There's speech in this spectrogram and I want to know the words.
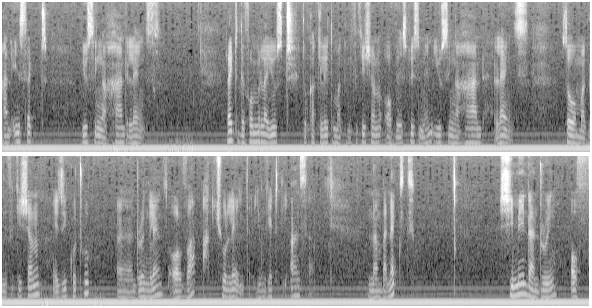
an insect using a hand length Write the formula used to calculate magnification of the specimen using a hand length So magnification is equal to uh, drawing length over actual length. You get the answer. Number next, she made a drawing of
